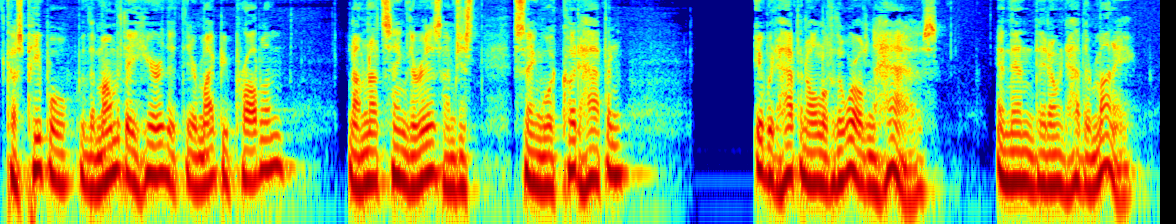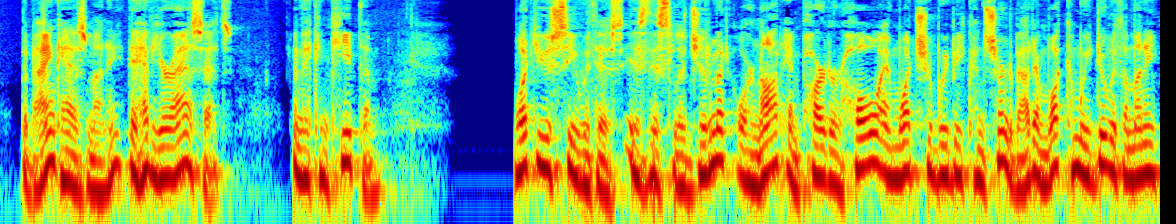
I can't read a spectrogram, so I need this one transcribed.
Because people, the moment they hear that there might be a problem, and I'm not saying there is, I'm just saying what could happen, it would happen all over the world and has. And then they don't have their money. The bank has money, they have your assets and they can keep them. What do you see with this? Is this legitimate or not, and part or whole? And what should we be concerned about? And what can we do with the money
